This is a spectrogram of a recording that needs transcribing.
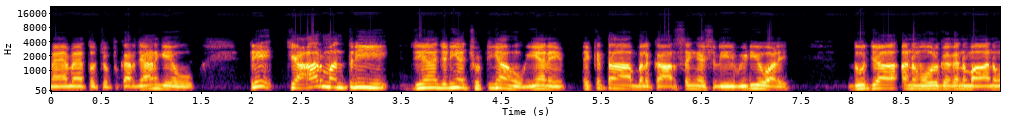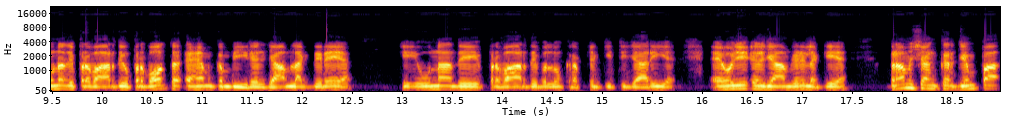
ਮੈਂ ਮੈਂ ਤੋਂ ਚੁੱਪ ਕਰ ਜਾਣਗੇ ਉਹ। ਤੇ ਚਾਰ ਮੰਤਰੀ ਦੀਆਂ ਜਿਹੜੀਆਂ ਛੁੱਟੀਆਂ ਹੋ ਗਈਆਂ ਨੇ, ਇੱਕ ਤਾਂ ਬਲਕਾਰ ਸਿੰਘ ਅਸ਼ਲੀਲ ਵੀਡੀਓ ਵਾਲੇ ਦੂਜਾ ਅਨਮੋਲ ਗਗਨ ਮਾਨ ਉਹਨਾਂ ਦੇ ਪਰਿਵਾਰ ਦੇ ਉੱਪਰ ਬਹੁਤ ਅਹਿਮ ਗੰਭੀਰ ਇਲਜ਼ਾਮ ਲੱਗਦੇ ਰਹੇ ਆ ਕਿ ਉਹਨਾਂ ਦੇ ਪਰਿਵਾਰ ਦੇ ਵੱਲੋਂ ਕਰਪਸ਼ਨ ਕੀਤੀ ਜਾ ਰਹੀ ਹੈ। ਇਹੋ ਜਿਹੇ ਇਲਜ਼ਾਮ ਜਿਹੜੇ ਲੱਗੇ ਆ, ਬ੍ਰਹਮ ਸ਼ੰਕਰ ਜਿੰਪਾ,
